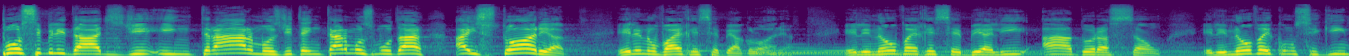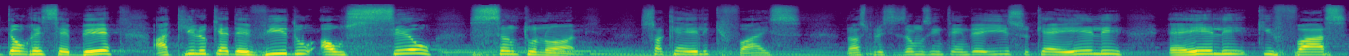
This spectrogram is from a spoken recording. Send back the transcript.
possibilidades de entrarmos, de tentarmos mudar a história, ele não vai receber a glória, ele não vai receber ali a adoração, ele não vai conseguir então receber aquilo que é devido ao seu santo nome. Só que é ele que faz. Nós precisamos entender isso, que é ele, é ele que faz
